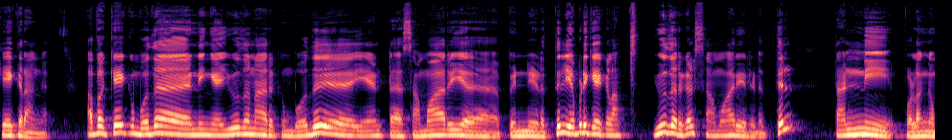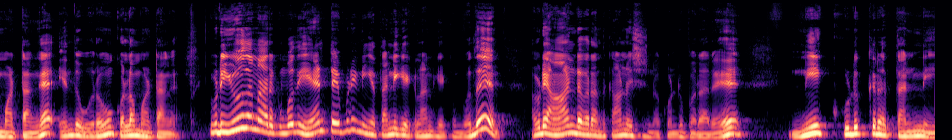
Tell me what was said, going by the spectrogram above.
கேட்குறாங்க அப்போ கேட்கும்போது நீங்கள் யூதனாக இருக்கும்போது என்கிட்ட சமாரிய பெண்ணிடத்தில் எப்படி கேட்கலாம்? யூதர்கள் சமாரியரிடத்தில் தண்ணி புழங்க மாட்டாங்க எந்த உறவும் கொல்ல மாட்டாங்க. இப்படி யூதனாக இருக்கும்போது என்கிட்ட எப்படி நீங்கள் தண்ணி கேட்கலான்னு கேட்கும்போது அப்படியே ஆண்டவர் அந்த கான்வர்சேஷனை கொண்டு போகிறாரு நீ கொடுக்குற தண்ணி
